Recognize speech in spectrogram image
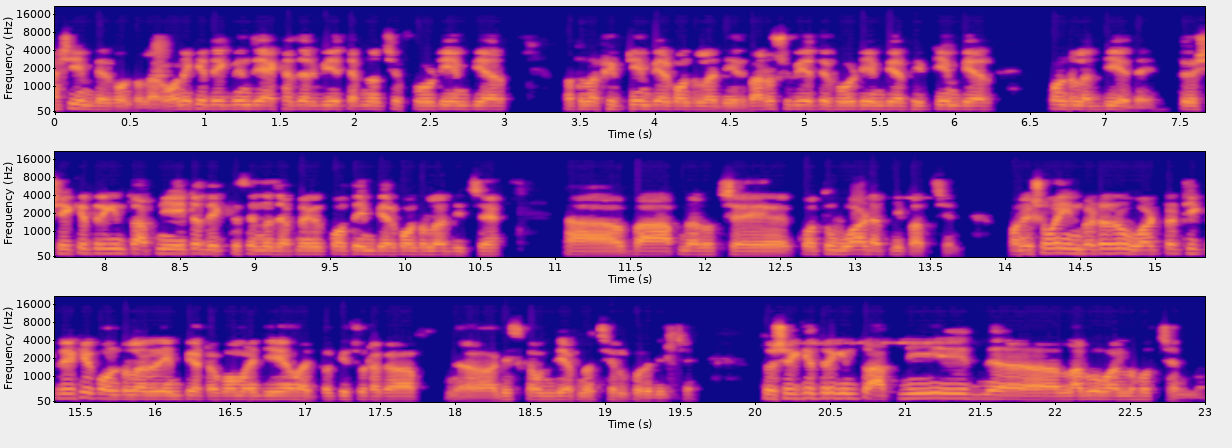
আশি এম্পিয়ার কন্ট্রোলার অনেকে দেখবেন যে এক হাজার বিয়েতে আপনার হচ্ছে ফোরটি এম্পিয়ার অথবা ফিফটি এম্পিয়ার কন্ট্রোলার দিয়ে বারোশো বিয়েতে forty ampere fifty ampere controller দিয়ে দেয়। তো সেই ক্ষেত্রে কিন্তু আপনি এটা দেখতেছেন না যে আপনাকে কত এম্পিয়ার কন্ট্রোলার দিচ্ছে বা আপনার হচ্ছে কত ওয়ার্ড আপনি পাচ্ছেন। অনেক সময় ইনভার্টারের ওয়ার্ডটা ঠিক রেখে কন্ট্রোলারের এম্পিয়ারটা কমাই দিয়ে হয়তো কিছু টাকা ডিসকাউন্ট দিয়ে আপনার সেল করে দিচ্ছে। তো সেক্ষেত্রে কিন্তু আপনি লাভবান হচ্ছেন না।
